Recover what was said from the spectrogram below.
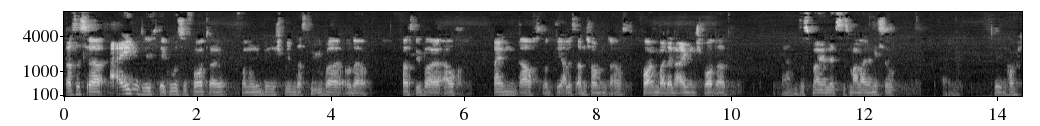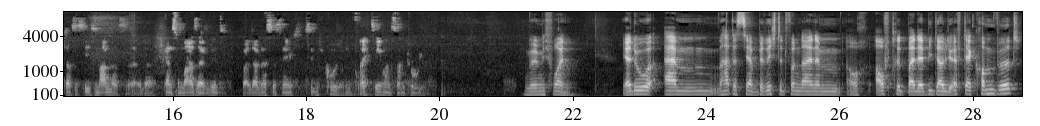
das ist ja eigentlich der große Vorteil von Olympischen Spielen, dass du über oder fast überall auch rein darfst und dir alles anschauen darfst, vor allem bei deiner eigenen Sportart. Das war ja letztes Mal leider nicht so. Ähm, deswegen hoffe ich, dass es diesmal anders äh, oder ganz normal sein wird, weil dann ist es nämlich ziemlich cool und vielleicht sehen wir uns dann, Tobi. Würde mich freuen. Ja, du ähm, hattest ja berichtet von deinem auch Auftritt bei der BWF, der kommen wird.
